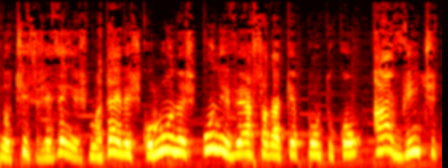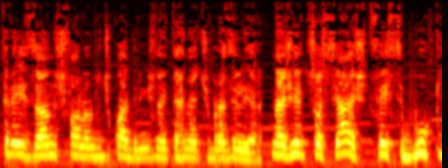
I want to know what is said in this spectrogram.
notícias, resenhas, matérias, colunas. universohq.com há 23 anos falando de quadrinhos na internet brasileira. Nas redes sociais, Facebook,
